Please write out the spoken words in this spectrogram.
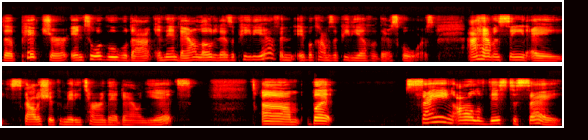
the picture into a Google Doc and then download it as a PDF and it becomes a PDF of their scores. I haven't seen a scholarship committee turn that down yet. Um, but saying all of this to say,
